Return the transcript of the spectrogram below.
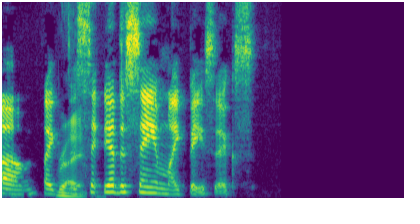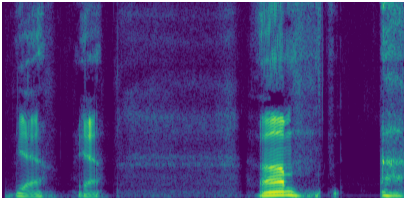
Um, like the Right. sa- they have the same like basics. Yeah, yeah. Um, uh,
